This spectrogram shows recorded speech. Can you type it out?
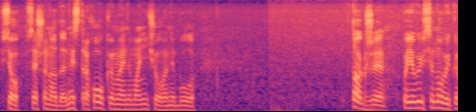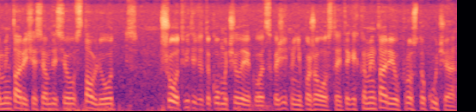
Все, все, що треба. Ні страховки в мене немає, нічого не було. Також з'явився новий коментар, зараз я вам десь його вставлю. От що відповідати такому чоловіку? От скажіть мені, пожалуйста, і таких коментарів просто куча.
